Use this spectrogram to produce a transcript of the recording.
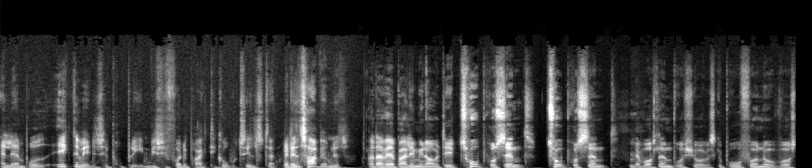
er landbruget ikke nødvendigvis et problem, hvis vi får det bragt i god tilstand. Men den tager vi om lidt. Og der vil jeg bare lige minde om, at det er 2%, 2% af vores landbrugsjord, vi skal bruge for at nå vores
